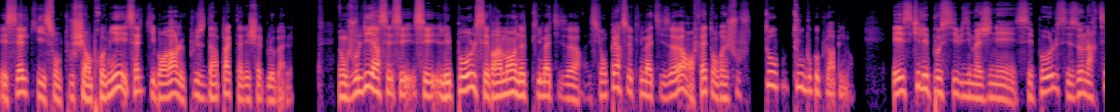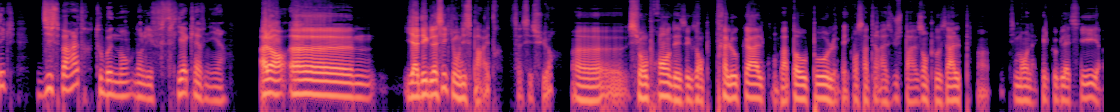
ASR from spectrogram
et celles qui sont touchées en premier et celles qui vont avoir le plus d'impact à l'échelle globale. Donc, je vous le dis, hein, les pôles, c'est vraiment notre climatiseur. Et si on perd ce climatiseur, en fait, on réchauffe tout, tout beaucoup plus rapidement. Et est-ce qu'il est possible d'imaginer ces pôles, ces zones arctiques, disparaître tout bonnement dans les siècles à venir? Alors, euh, il y a des glaciers qui vont disparaître, ça c'est sûr. Euh, si on prend des exemples très locaux, qu'on ne va pas au pôle, mais qu'on s'intéresse juste par exemple aux Alpes, hein, effectivement on a quelques glaciers hein,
